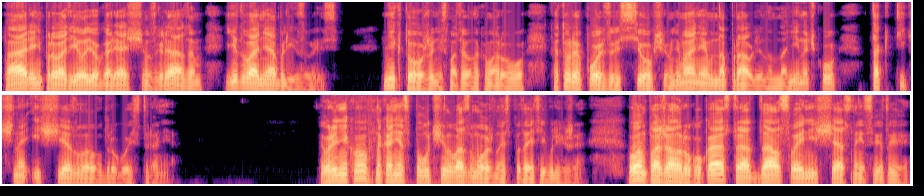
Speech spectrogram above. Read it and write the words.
Парень проводил ее горящим взглядом, едва не облизываясь. Никто уже не смотрел на Комарову, которая, пользуясь всеобщим вниманием, направленным на Ниночку, тактично исчезла в другой стороне. Вареняков, наконец, получил возможность подойти ближе. Он пожал руку Кастро, отдал свои несчастные цветы.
